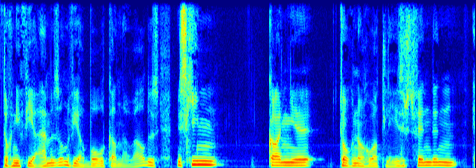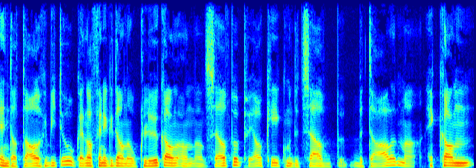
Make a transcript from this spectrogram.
Toch niet via Amazon, via Bol kan dat wel. Dus misschien kan je toch nog wat lezers vinden in dat taalgebied ook. En dat vind ik dan ook leuk aan, aan, aan Selfpub. Ja, oké, ik moet het zelf betalen, maar ik kan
